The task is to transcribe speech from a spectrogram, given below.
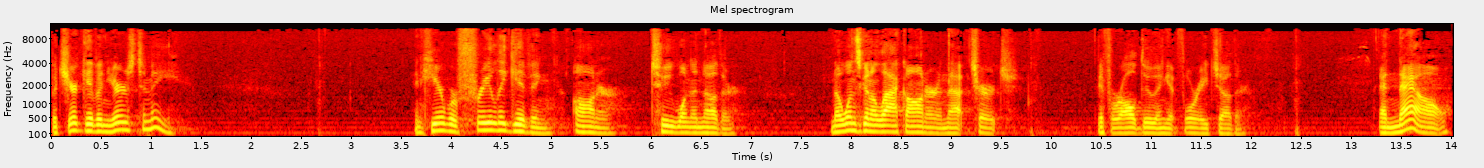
but you're giving yours to me. And here we're freely giving honor to one another. No one's going to lack honor in that church if we're all doing it for each other. And now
